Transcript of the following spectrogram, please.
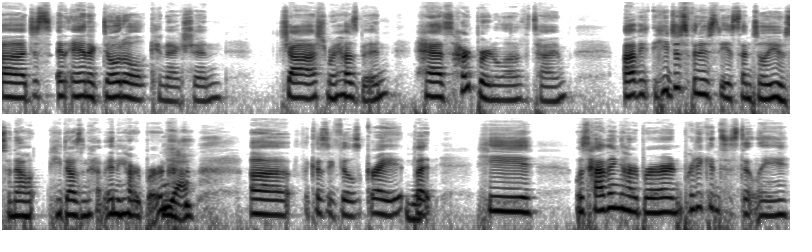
uh, just an anecdotal connection. Josh, my husband, has heartburn a lot of the time. He just finished the essential use, so now he doesn't have any heartburn. Yeah. uh, because he feels great. Yep. But he was having heartburn pretty consistently,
